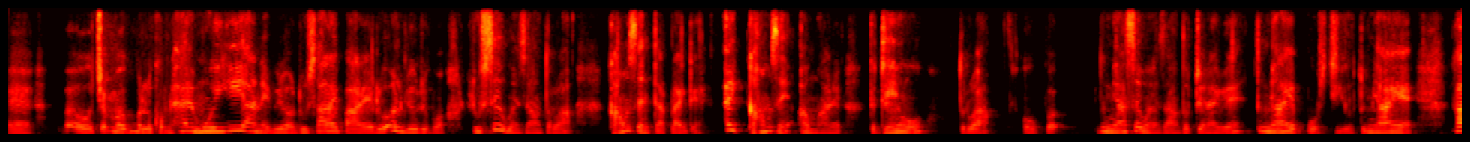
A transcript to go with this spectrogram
အဲဟိုကျွန်မဘယ်လိုခေါ်မလဲမွေကြီးရနေပြီးတော့လူစားလိုက်ပါတယ်လို့အဲ့လိုမျိုးတွေပေါ့လူစိတ်ဝင်စားအောင်တို့ကခေါင်းစဉ်တက်လိုက်တယ်အဲ့ခေါင်းစဉ်အောက်မှာတဲ့တည်င်းကိုတို့ကဟိုသူများစိတ်ဝင်စားသူတင်လိုက်ပဲသူများရဲ့ post ကြီးကိုသူများရဲ့အခါ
